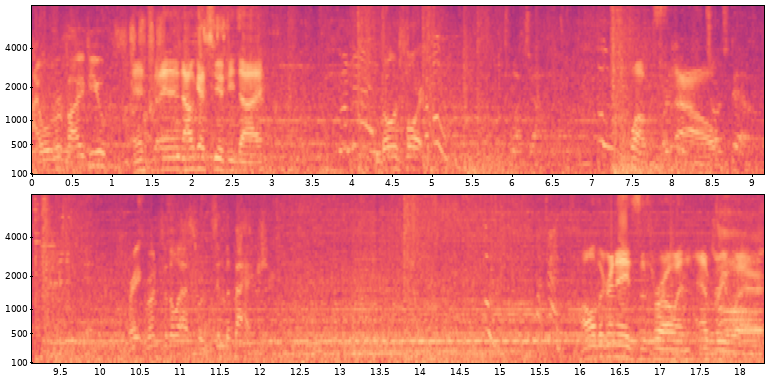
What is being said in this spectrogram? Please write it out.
I will revive you. And, and I'll get you if you die. I'm going for it. Watch out. Well, ow. Touchdown. Right, run for the last one. It's in the back. All the grenades are throwing everywhere.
